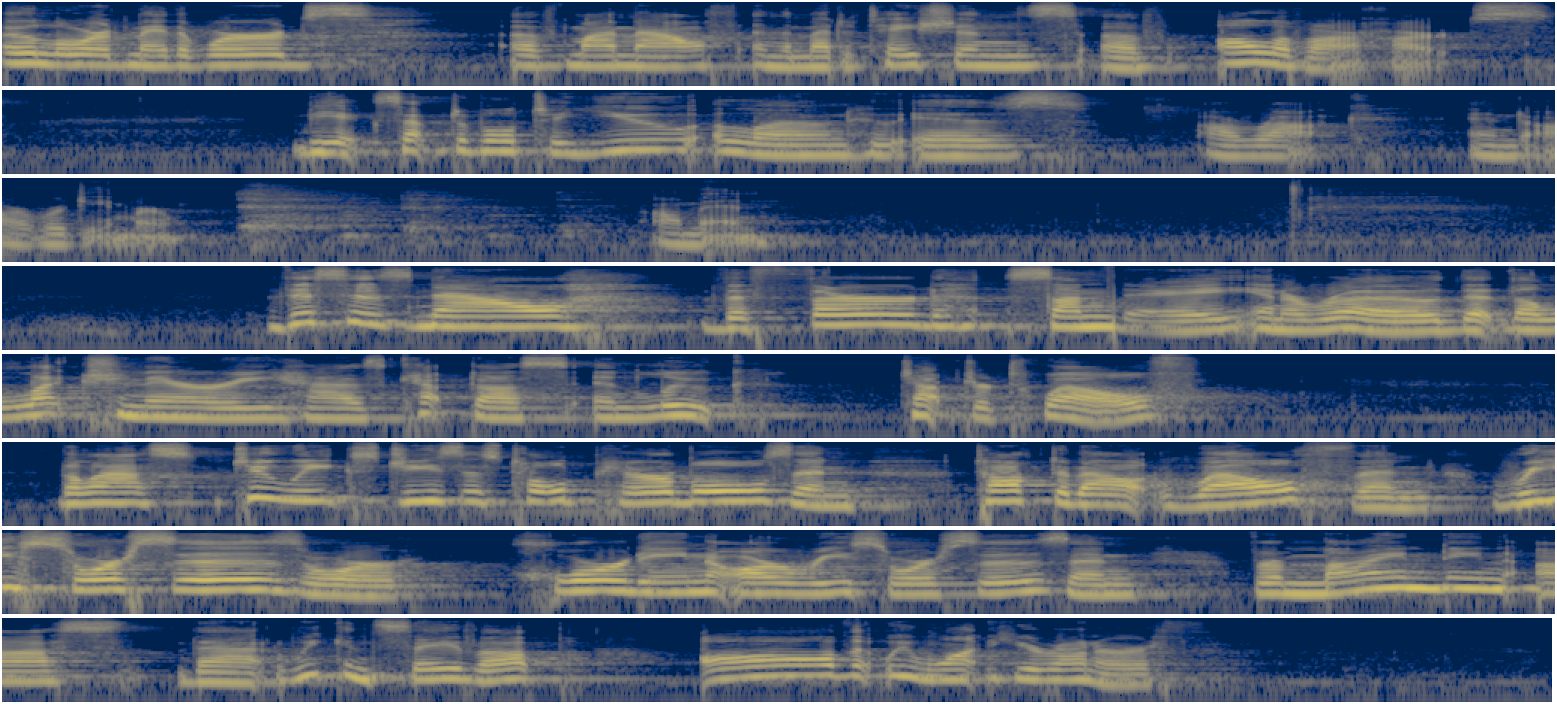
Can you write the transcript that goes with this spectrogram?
O oh Lord, may the words of my mouth and the meditations of all of our hearts be acceptable to you alone, who is our rock and our Redeemer. Amen. This is now the third Sunday in a row that the lectionary has kept us in Luke chapter 12. The last two weeks, Jesus told parables and talked about wealth and resources or hoarding our resources and reminding us that we can save up all that we want here on earth,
